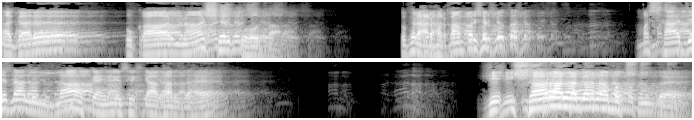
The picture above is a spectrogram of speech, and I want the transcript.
اگر پکارنا شرک ہوتا تو پھر ہر مقام پر شرک ہوتا۔ مساجد اللہ کہنے سے کیا غرض ہے؟ یہ اشارہ لگانا مقصود ہے۔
